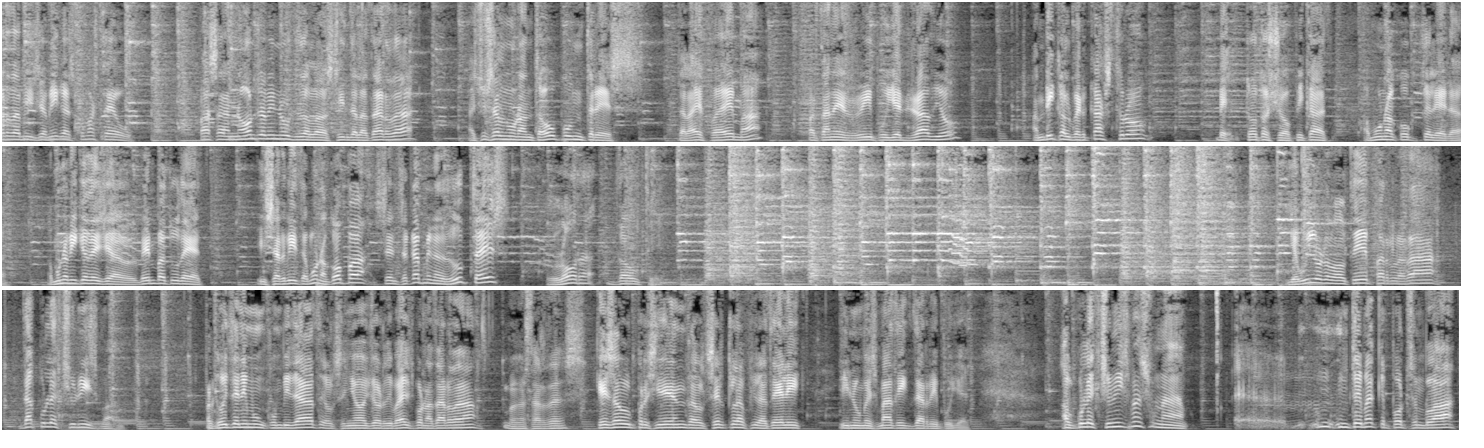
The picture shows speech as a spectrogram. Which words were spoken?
tarda, amics i amigues, com esteu? Passen 11 minuts de les 5 de la tarda. Això és el 91.3 de la FM, per tant és Ripollet Ràdio. Em dic Albert Castro. Bé, tot això ficat amb una coctelera, amb una mica de gel, ben batudet i servit amb una copa, sense cap mena de dubte, és l'hora del té. I avui l'hora del té parlarà de col·leccionisme. Perquè avui tenim un convidat, el senyor Jordi Valls, bona tarda, Buenas tardes. que és el president del Cercle Filatèlic i Numesmàtic de Ripollet. El col·leccionisme és una, eh, un, un tema que pot semblar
